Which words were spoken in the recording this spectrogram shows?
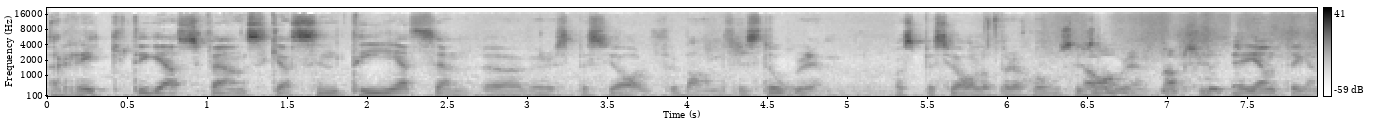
riktiga svenska syntesen över specialförbandshistorien och specialoperationshistorien. Ja, absolut. Egentligen.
